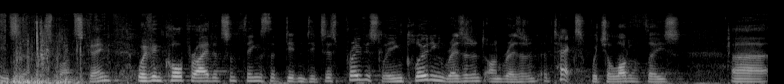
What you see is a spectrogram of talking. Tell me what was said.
incident response scheme, we've incorporated some things that didn't exist previously, including resident-on-resident -resident attacks, which a lot of these uh,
